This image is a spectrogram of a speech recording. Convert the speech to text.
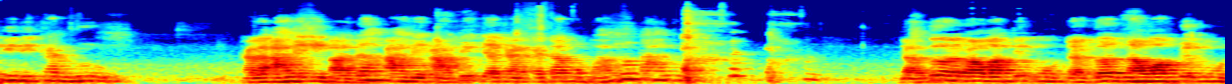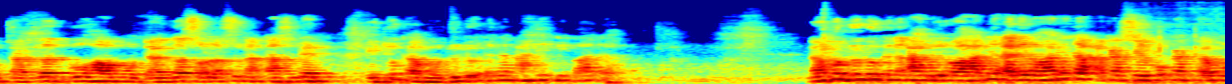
didikan guru. Kalau ahli ibadah, ahli abid dia akan kata bangun tahajud. Jaga rawatibmu, jaga nawafilmu, jaga duhamu, jaga solat sunat tasbih. Itu kamu duduk dengan ahli ibadah. Namun duduk dengan ahli rohani, ahli rohani tak akan sibukkan kamu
